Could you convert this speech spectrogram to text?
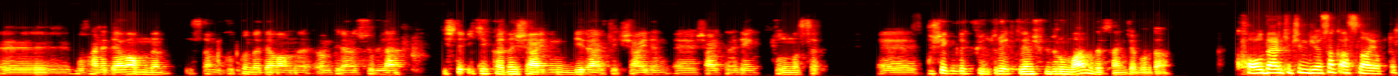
Ee, bu hani devamlı İslam hukukunda devamlı ön plana sürülen işte iki kadın şahidin, bir erkek şahidin e, şahitine denk tutulması e, bu şekilde kültürü etkilemiş bir durum var mıdır sence burada? Kolberg için diyorsak asla yoktur.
